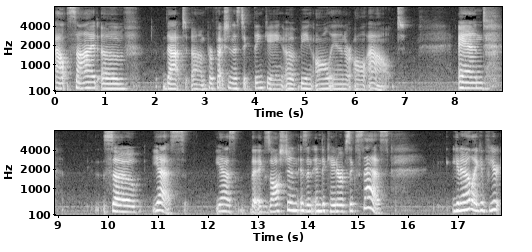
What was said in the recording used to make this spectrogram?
outside of that um, perfectionistic thinking of being all in or all out. And so, yes, yes, the exhaustion is an indicator of success. You know, like if you're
